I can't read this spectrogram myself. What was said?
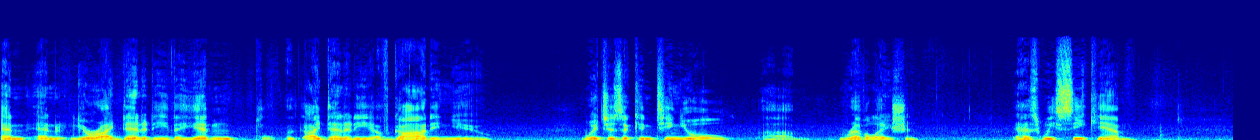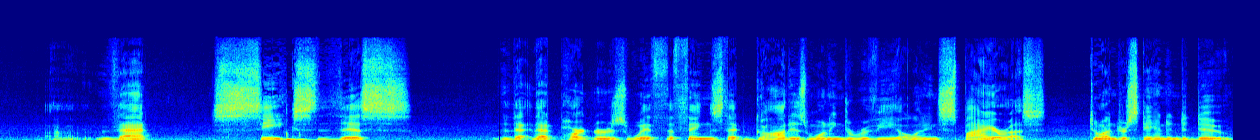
and and your identity, the hidden identity of God in you, which is a continual um, revelation as we seek Him, uh, that seeks this that that partners with the things that God is wanting to reveal and inspire us to understand and to do.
